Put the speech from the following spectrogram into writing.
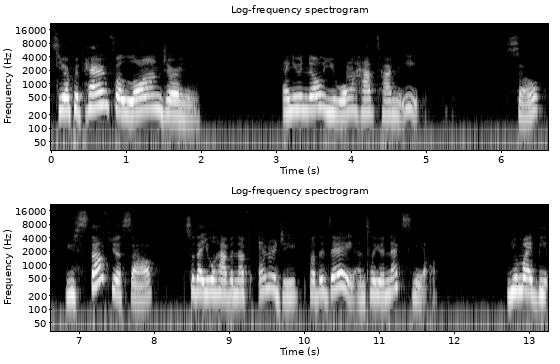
So you're preparing for a long journey and you know you won't have time to eat. So you stuff yourself so that you'll have enough energy for the day until your next meal. You might be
